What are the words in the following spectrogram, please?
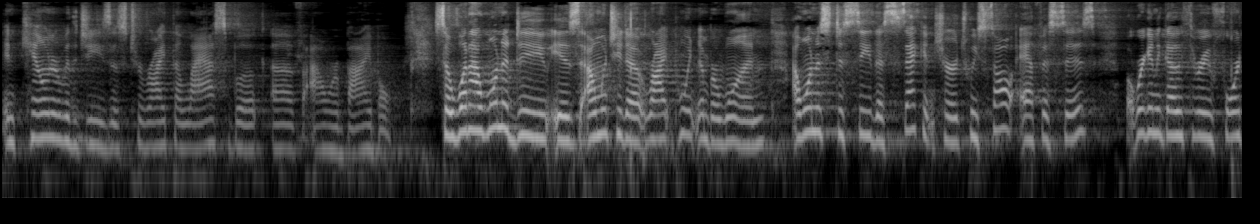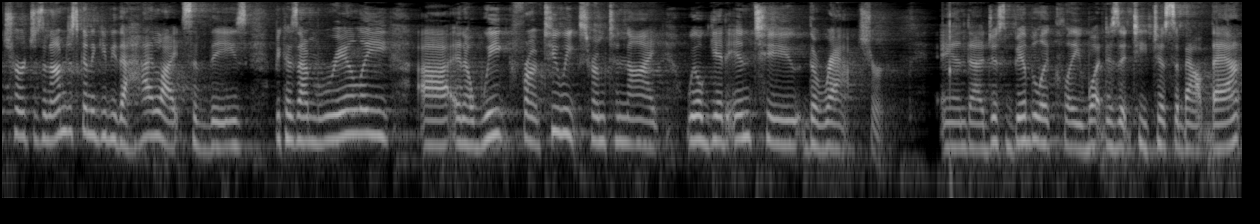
encounter with Jesus to write the last book of our Bible. So, what I want to do is, I want you to write point number one. I want us to see the second church. We saw Ephesus, but we're going to go through four churches, and I'm just going to give you the highlights of these because I'm really, uh, in a week from, two weeks from tonight, we'll get into the rapture. And uh, just biblically, what does it teach us about that?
